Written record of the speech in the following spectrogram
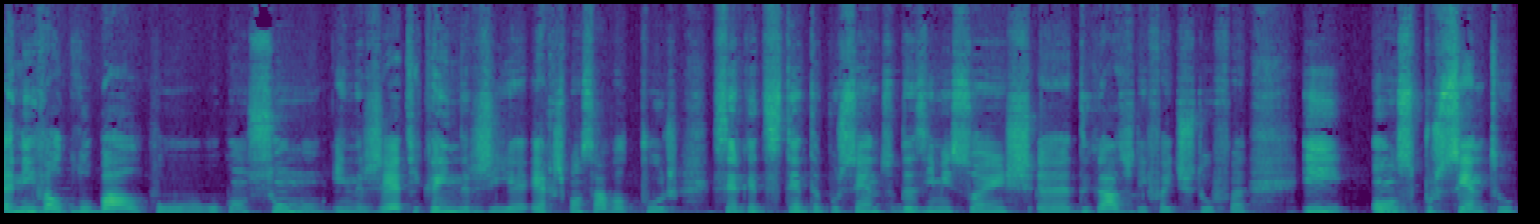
A nível global, o, o consumo energético, a energia é responsável responsável por cerca de 70% das emissões uh, de gases de efeito estufa e 11%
